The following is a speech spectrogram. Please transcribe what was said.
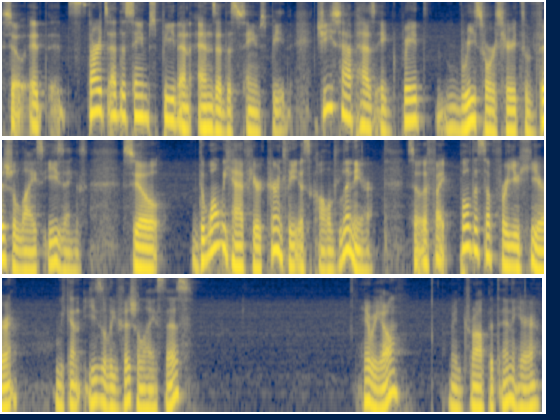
So it, it, starts at the same speed and ends at the same speed. GSAP has a great resource here to visualize easings. So the one we have here currently is called linear. So if I pull this up for you here, we can easily visualize this. Here we go. Let me drop it in here.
